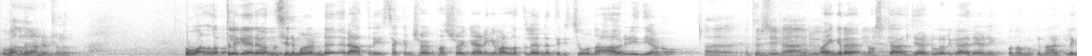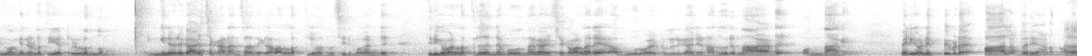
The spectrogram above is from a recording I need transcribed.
വന്ന് കണ്ടിട്ടുള്ളത്. അപ്പോൾ വള്ളത്തിൽ കയറി വന്ന സിനിമ കണ്ട് രാത്രി സെക്കൻഡ് ഷോ ഫസ്റ്റ് ഷോ ഒക്കെ ആണെങ്കിൽ വള്ളത്തിൽ തന്നെ തിരിച്ചു പോകുന്ന ആ ഒരു രീതിയാണോ? തീർച്ചയായിട്ടും. ഭയങ്കര നൊസ്റ്റാൾജി ആയിട്ടുള്ള ഒരു കാര്യമാണ്. ഇപ്പൊ നമുക്ക് നാട്ടിലെങ്കിലും അങ്ങനെയുള്ള തിയേറ്ററുകളൊന്നും ഇങ്ങനെ ഒരു കാഴ്ച കാണാൻ സാധിക്കില്ല. വള്ളത്തിൽ വന്ന സിനിമ കണ്ട് തിരികെ വള്ളത്തിൽ തന്നെ പോകുന്ന കാഴ്ചയൊക്കെ വളരെ അപൂർവമായിട്ടുള്ള ഒരു കാര്യമാണ്. അതൊരു നാട് ഒന്നാകെ. എനിക്ക് ഇപ്പൊ ഇവിടെ പാലം വരെയാണെന്നോ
